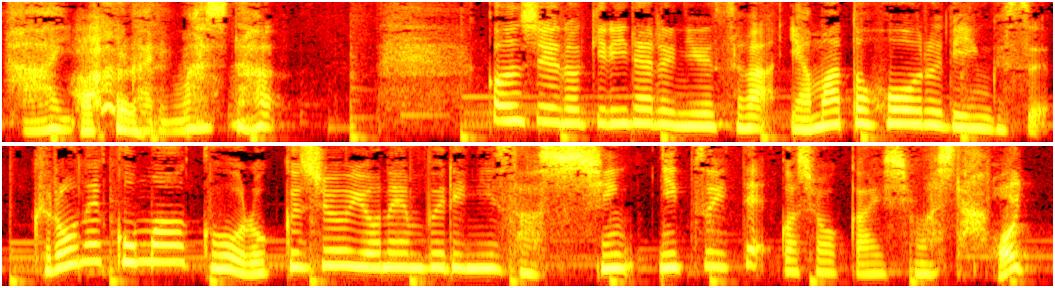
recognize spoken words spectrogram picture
はい、わはいかりました。今週の気になるニュースは、ヤマトホールディングス、黒猫マークを64年ぶりに刷新についてご紹介しました。はい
